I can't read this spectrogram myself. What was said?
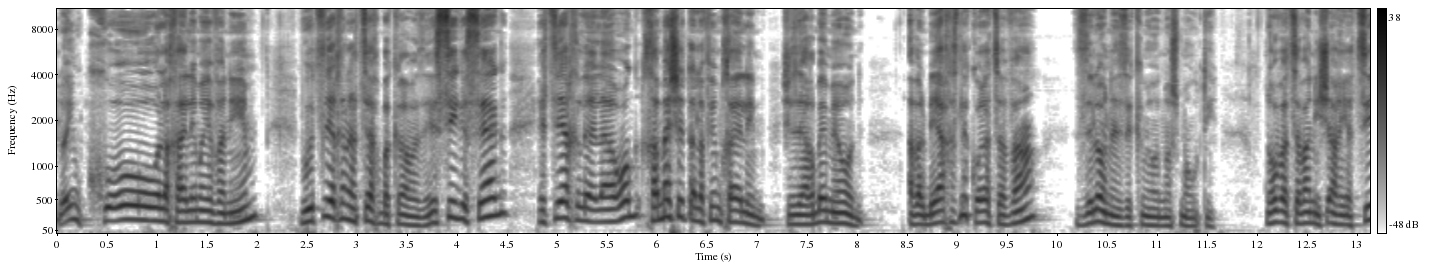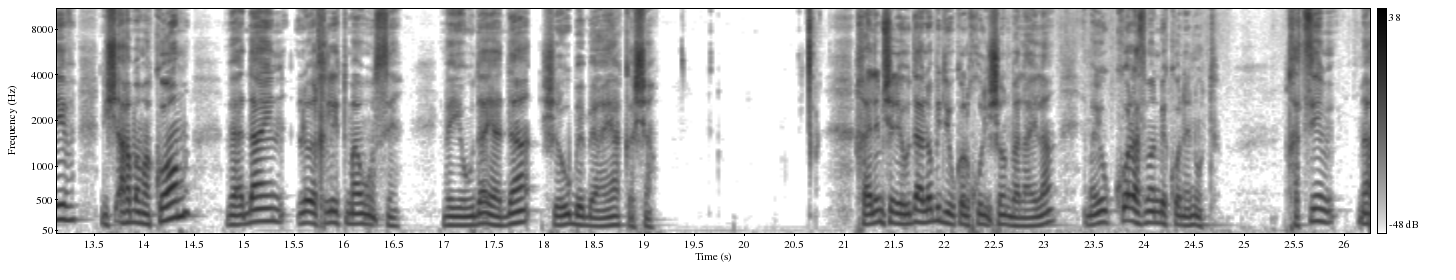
לא עם כל החיילים היוונים, והוא הצליח לנצח בקרב הזה. השיג הישג, הצליח להרוג 5,000 חיילים, שזה הרבה מאוד. אבל ביחס לכל הצבא, זה לא נזק מאוד משמעותי. רוב הצבא נשאר יציב, נשאר במקום, ועדיין לא החליט מה הוא עושה. ויהודה ידע שהוא בבעיה קשה. חיילים של יהודה לא בדיוק הלכו לישון בלילה, הם היו כל הזמן בכוננות. חצי, מה...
